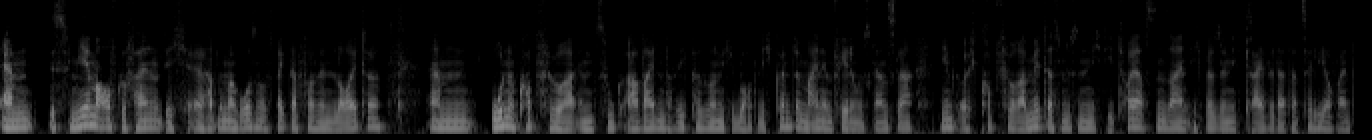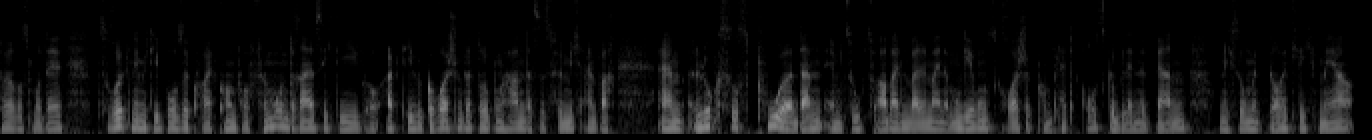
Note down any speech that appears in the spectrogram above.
ähm, ist mir immer aufgefallen und ich äh, habe immer großen Respekt davor, wenn Leute ähm, ohne Kopfhörer im Zug arbeiten, was ich persönlich überhaupt nicht könnte. Meine Empfehlung ist ganz klar, nehmt euch Kopfhörer mit. Das müssen nicht die teuersten sein. Ich persönlich greife da tatsächlich auf ein teures Modell zurück, nämlich die Bose Quiet Comfort 35, die aktive Geräuschunterdrückung haben. Das ist für mich einfach ähm, Luxus pur, dann im Zug zu arbeiten, weil meine Umgebungsgeräusche komplett ausgeblendet werden und ich somit deutlich mehr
